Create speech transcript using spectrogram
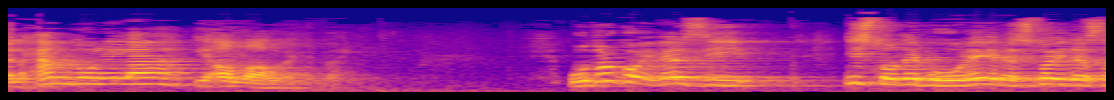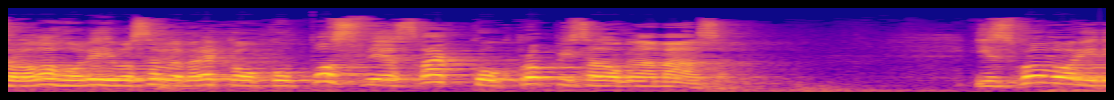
alhamdulillah i Allahu ekber. U drugoj verziji isto od Ebu Hureyre stoji da je sallallahu alaihi wa sallam rekao ko poslije svakog propisanog namaza izgovori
